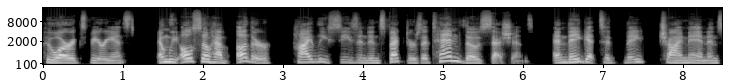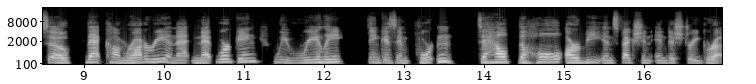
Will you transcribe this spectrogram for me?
who are experienced. And we also have other highly seasoned inspectors attend those sessions and they get to they chime in and so that camaraderie and that networking we really think is important to help the whole RV inspection industry grow.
